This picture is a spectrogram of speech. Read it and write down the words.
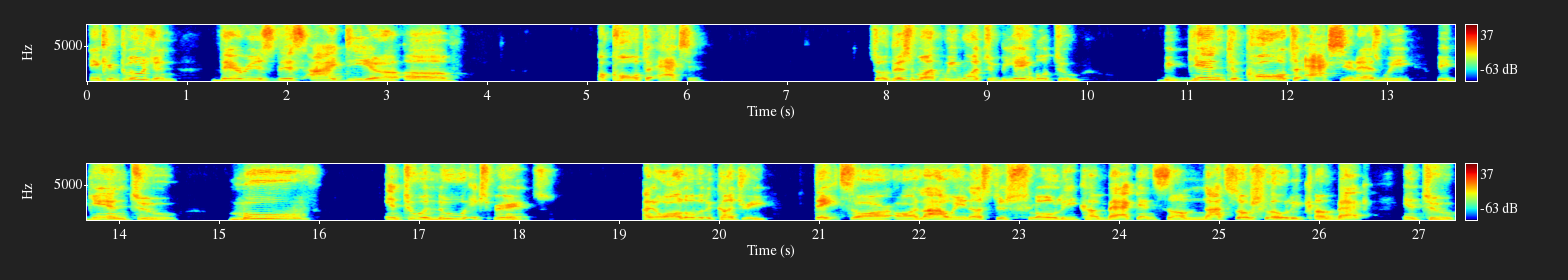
in conclusion, there is this idea of a call to action. So, this month, we want to be able to begin to call to action as we begin to move into a new experience. I know all over the country, states are, are allowing us to slowly come back, and some not so slowly come back into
